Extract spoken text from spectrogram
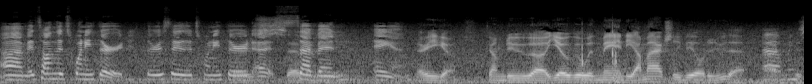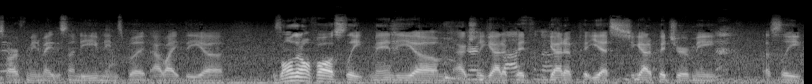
Um, it's on the 23rd, Thursday the 23rd at 7 7 a.m. There you go. Come do uh, yoga with Mandy. I might actually be able to do that. Yeah, Uh, it's too. hard for me to make the Sunday evenings, but I like the. Uh, as long as I don't fall asleep, Mandy um, actually got a pic- got a yes, she got a picture of me asleep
